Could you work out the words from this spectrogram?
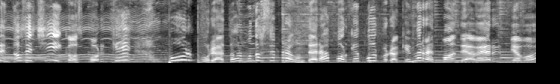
entonces, chicos. ¿Por qué Púrpura? Todo el mundo se preguntará ¿por qué Púrpura? ¿Quién me responde? A ver, mi amor.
